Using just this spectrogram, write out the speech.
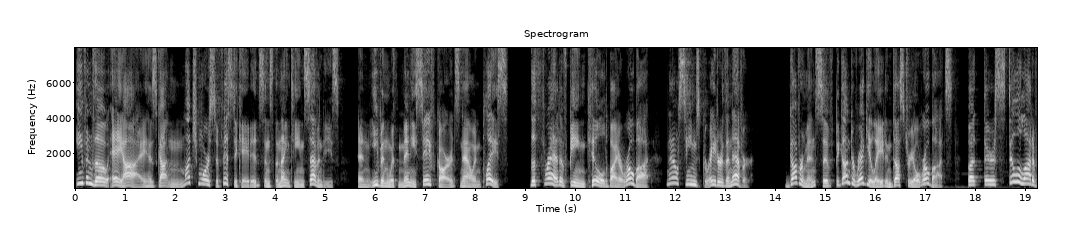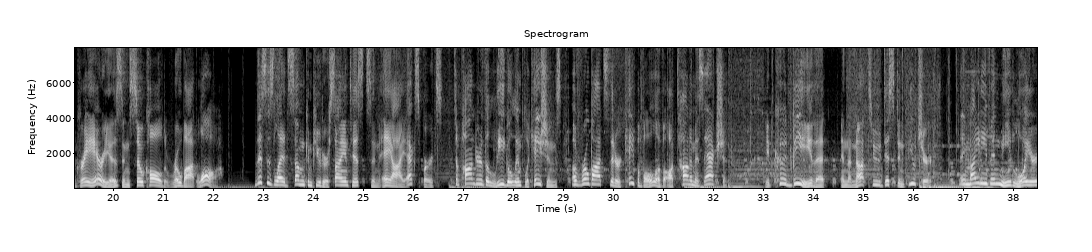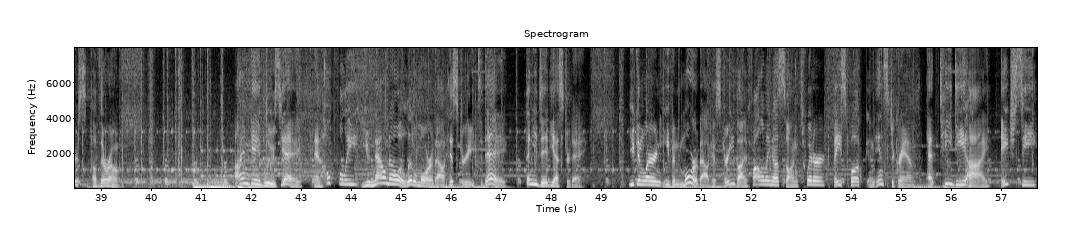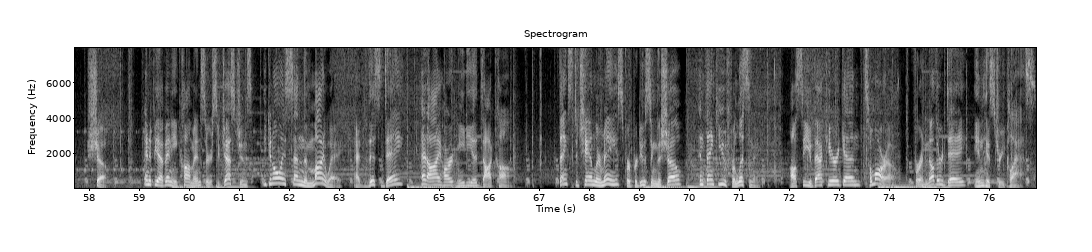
Even though AI has gotten much more sophisticated since the 1970s, and even with many safeguards now in place, the threat of being killed by a robot now seems greater than ever. Governments have begun to regulate industrial robots, but there's still a lot of gray areas in so called robot law. This has led some computer scientists and AI experts to ponder the legal implications of robots that are capable of autonomous action. It could be that, in the not too distant future, they might even need lawyers of their own. I'm Gabe Luzier, and hopefully, you now know a little more about history today than you did yesterday. You can learn even more about history by following us on Twitter, Facebook, and Instagram at TDIHC Show. And if you have any comments or suggestions, you can always send them my way at thisday at iHeartMedia.com. Thanks to Chandler Mays for producing the show, and thank you for listening. I'll see you back here again tomorrow for another day in history class.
